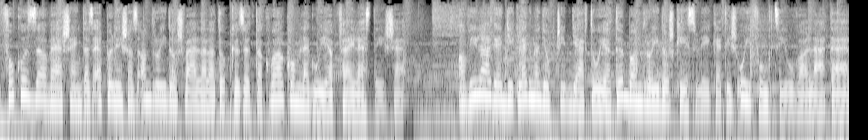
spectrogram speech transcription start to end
Fokozza a versenyt az Apple és az androidos vállalatok között a Qualcomm legújabb fejlesztése. A világ egyik legnagyobb chipgyártója több androidos készüléket is új funkcióval lát el.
